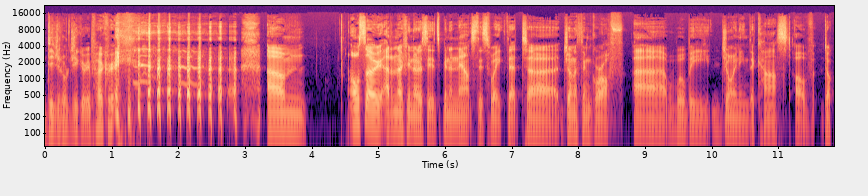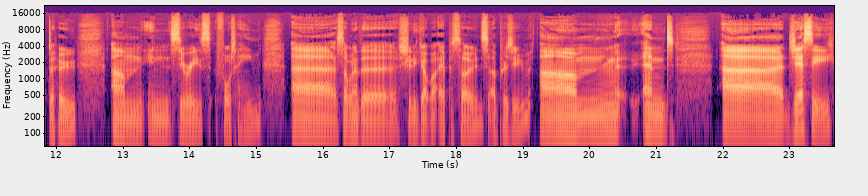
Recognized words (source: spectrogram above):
digital jiggery pokery. um, also, I don't know if you noticed, it's been announced this week that uh, Jonathan Groff uh, will be joining the cast of Doctor Who um, in series 14. Uh, so, one of the Ncuti Gatwa episodes, I presume. Um, and uh, Jesse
